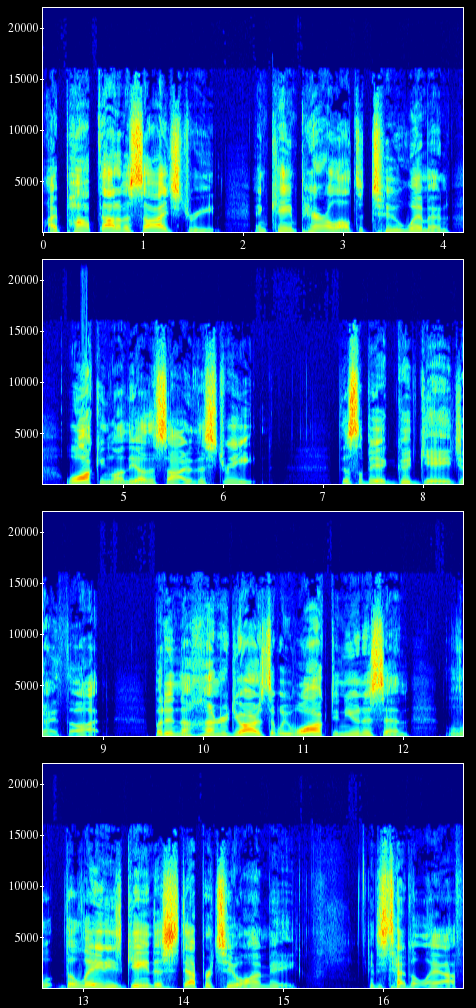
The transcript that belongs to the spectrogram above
I popped out of a side street and came parallel to two women walking on the other side of the street. This will be a good gauge, I thought. But in the hundred yards that we walked in unison, l- the ladies gained a step or two on me. I just had to laugh.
